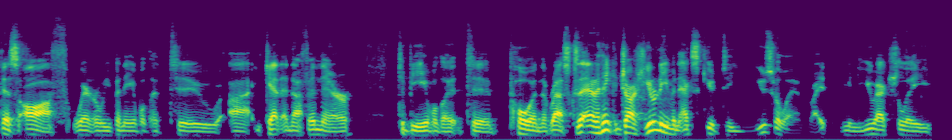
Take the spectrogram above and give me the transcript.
this off, where we've been able to to uh, get enough in there to be able to to pull in the rest. Because I think Josh, you don't even execute to userland, right? I mean, you actually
